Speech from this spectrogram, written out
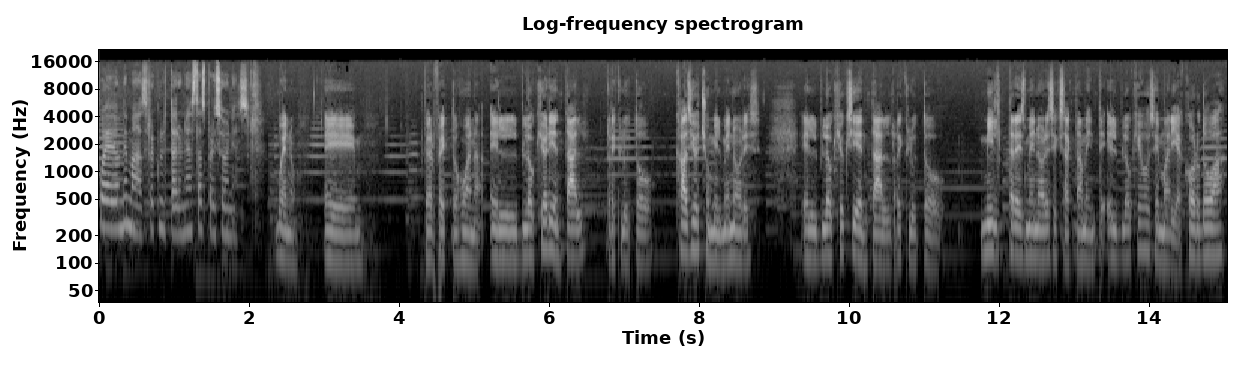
fue donde más reclutaron a estas personas. Bueno, eh, perfecto, Juana. El bloque oriental reclutó casi 8.000 menores. El bloque occidental reclutó 1.003 menores exactamente. El bloque José María Córdoba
